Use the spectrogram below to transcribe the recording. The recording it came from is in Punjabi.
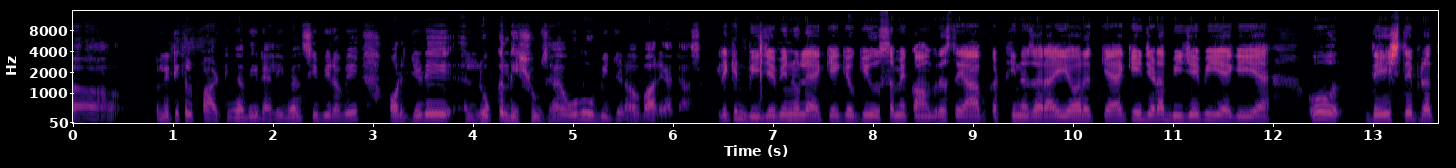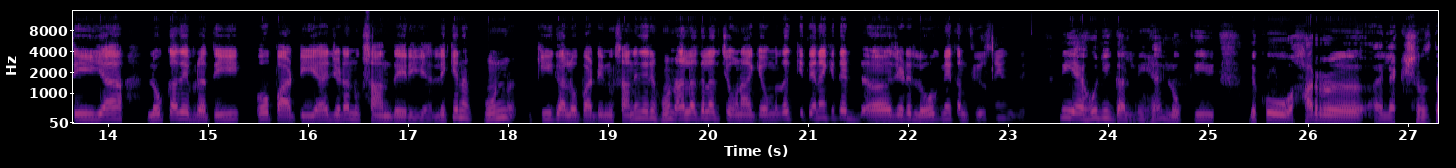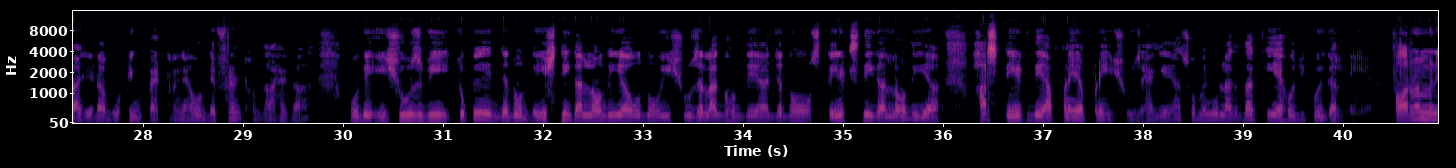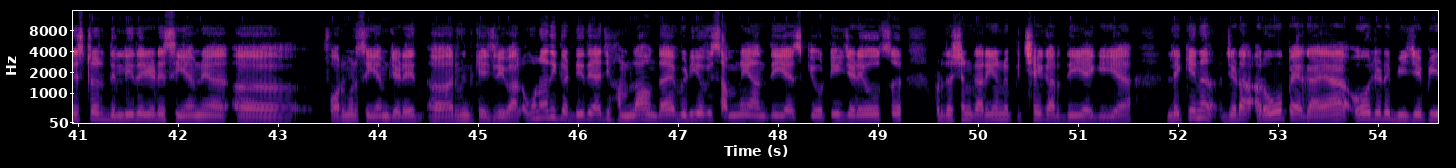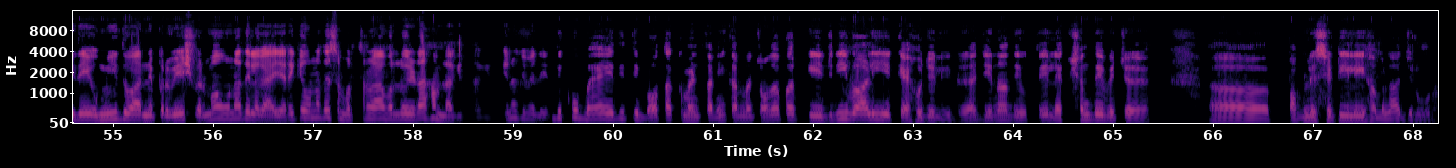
ਪੋਲੀਟੀਕਲ ਪਾਰਟੀਆਂ ਦੀ ਰੈਲੀਵੈਂਸੀ ਵੀ ਰਵੇ ਔਰ ਜਿਹੜੇ ਲੋਕਲ ਇਸ਼ੂਜ਼ ਹੈ, ਉਹਨੂੰ ਵੀ ਜਿਹੜਾ ਉਭਾਰਿਆ ਜਾ ਸਕੇ। ਲੇਕਿਨ ਬੀਜੇਪੀ ਨੂੰ ਲੈ ਕੇ ਕਿਉਂਕਿ ਉਸ ਸਮੇਂ ਕਾਂਗਰਸ ਤੇ ਆਪ ਇਕੱਠੀ ਨਜ਼ਰ ਆਈ ਔਰ ਕਿਹਾ ਕਿ ਜਿਹੜਾ ਬੀਜੇਪੀ ਹੈਗੀ ਹੈ, ਉਹ ਦੇਸ਼ ਦੇ ਪ੍ਰਤੀ ਜਾਂ ਲੋਕਾਂ ਦੇ ਪ੍ਰਤੀ ਉਹ ਪਾਰਟੀ ਹੈ ਜਿਹੜਾ ਨੁਕਸਾਨ ਦੇ ਰਹੀ ਹੈ। ਲੇਕਿਨ ਹੁਣ ਕੀ ਗੱਲ ਉਹ ਪਾਰਟੀ ਨੁਕਸਾਨ ਨਹੀਂ ਦੇ ਰਹੀ? ਹੁਣ ਅਲੱਗ-ਅਲੱਗ ਚੋਣਾਂ ਕਿਉਂ? ਮਤਲਬ ਕਿਤੇ ਨਾ ਕਿਤੇ ਜਿਹੜੇ ਲੋਕ ਨੇ ਕਨਫਿਊਜ਼ ਨਹੀਂ ਹੁੰਦੇ। ਨਹੀਂ, ਇਹੋ ਜੀ ਗੱਲ ਨਹੀਂ ਹੈ। ਲੋਕੀ ਦੇਖੋ, ਹਰ ਇਲੈਕਸ਼ਨਸ ਦਾ ਜਿਹੜਾ VOTING ਪੈਟਰਨ ਹੈ, ਉਹ ਡਿਫਰੈਂਟ ਹੁੰਦਾ ਹੈਗਾ। ਉਹਦੇ ਇਸ਼ੂਜ਼ ਵੀ, ਕਿਉਂਕਿ ਜਦੋਂ ਦੇਸ਼ ਦੀ ਗੱਲ ਆਉਂਦੀ ਆ, ਉਦੋਂ ਇਸ਼ੂਜ਼ ਅਲੱਗ ਹੁੰਦੇ ਆ। ਜਦੋਂ ਸਟੇਟਸ ਦੀ ਗੱਲ ਆਉਂਦੀ ਆ, ਹਰ ਸਟੇਟ ਦੇ ਆਪਣੇ ਆਪਣੇ ਇਸ਼ੂਜ਼ ਹੈਗੇ ਆ। ਸੋ ਮੈਨੂੰ ਲੱਗਦਾ ਕਿ ਇਹੋ ਜੀ ਕੋਈ ਗੱਲ ਨਹੀਂ ਹੈ। ਫਾਰਮਰ ਮਿਨਿਸਟਰ ਦਿੱਲੀ ਦੇ ਜਿਹੜੇ ਸੀਐਮ ਨੇ ਫਾਰਮਰ ਸੀਐਮ ਜਿਹੜੇ ਅਰਵਿੰਦ ਕੇਜਰੀਵਾਲ, ਉਹਨਾਂ ਦੀ ਗੱਡੀ ਤੇ ਅੱਜ ਹਮਲਾ ਹੁੰਦਾ ਹੈ। ਵੀਡੀਓ ਵੀ ਸਾਹਮਣੇ ਆਂਦੀ ਹੈ। ਸਿਕਿਉਰਿਟੀ ਜਿਹੜੇ ਉਸ ਪ੍ਰਦਰਸ਼ਨਕਾਰੀਆਂ ਨੂੰ ਪਿੱਛੇ ਕਰਦੀ ਹੈਗੀ ਆ ਲੇਕਿਨ ਜਿਹੜਾ ਆਰੋਪ ਹੈਗਾ ਆ, ਉਹ ਜਿਹੜੇ ਬੀਜੇਪੀ ਦੇ ਉਮੀਦਵਾਰ ਨੇ ਪ੍ਰਵੇਸ਼ ਵਰਮਾ, ਉਹਨਾਂ ਤੇ ਲਗਾਇਆ ਜਾ ਰਿਹਾ ਕਿ ਉਹਨਾਂ ਦੇ ਸਮਰਥਕਾਂ ਵੱਲੋਂ ਜਿਹੜਾ ਹਮਲਾ ਕੀਤਾ ਗਿਆ। ਇਹਨੂੰ ਕਿਵੇਂ ਦੇ ਦੇਖੋ, ਮੈਂ ਇਹਦੀ ਤੇ ਬਹੁਤਾ ਕਮੈਂਟ ਤਾਂ ਨਹੀਂ ਕਰਨਾ ਚਾਹੁੰਦਾ, ਪਰ ਕੇਜਰੀਵਾਲ ਹੀ ਇੱਕ ਇਹੋ ਜਿਹੇ ਲੀਡਰ ਹੈ ਜਿਨ੍ਹਾਂ ਦੇ ਉੱਤੇ ਇਲੈਕਸ਼ਨ ਦੇ ਵਿੱਚ ਪਬਲਿਸਿਟੀ ਲਈ ਹਮਲਾ ਜ਼ਰੂਰ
